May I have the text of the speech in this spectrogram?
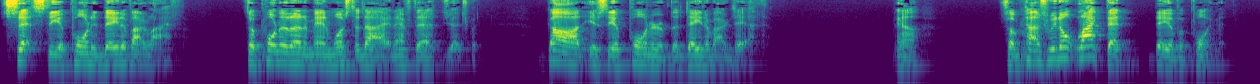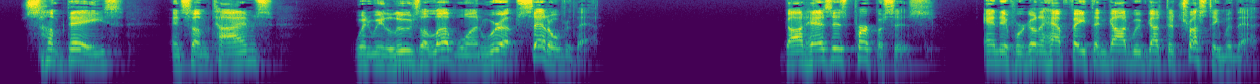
sets the appointed date of our life. It's appointed unto man wants to die, and after that, judgment. God is the appointer of the date of our death. Now, sometimes we don't like that day of appointment. Some days and sometimes when we lose a loved one, we're upset over that. God has his purposes. And if we're going to have faith in God, we've got to trust him with that.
